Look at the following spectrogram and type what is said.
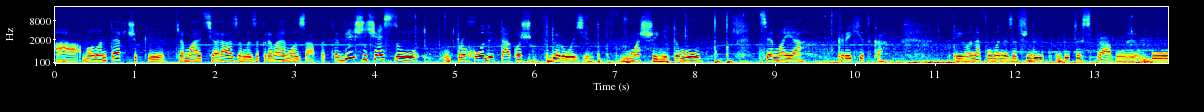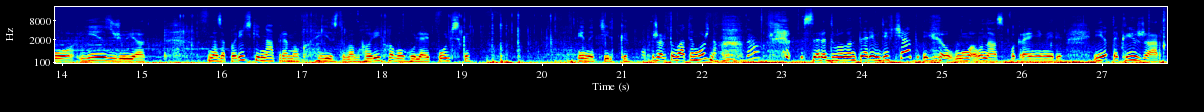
А волонтерчики тримаються разом і закриваємо запити. Більше часу проходить також в дорозі, в машині, тому це моя крихітка. І вона повинна завжди бути справною, бо їжджу я на Запорізький напрямок, їздила в Горіхово, Гуляйпольське. І не тільки. Жартувати можна? Да. Серед волонтерів дівчат, у нас, по крайній мірі, є такий жарт.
